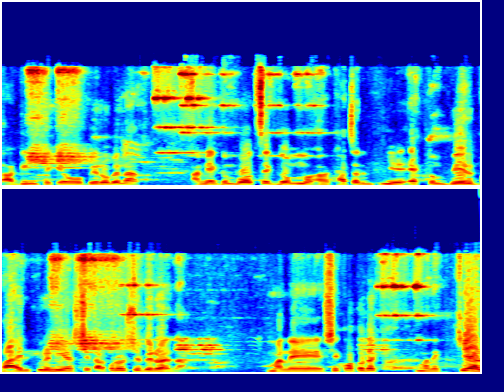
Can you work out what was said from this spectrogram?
তার ডিম থেকে ও বেরোবে না। আমি একদম বক্স একদম খাঁচার ইয়ে একদম বের বাইর করে নিয়ে আসছে, তারপরেও সে বেরোয় না। মানে সে কতটা মানে কেয়ার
